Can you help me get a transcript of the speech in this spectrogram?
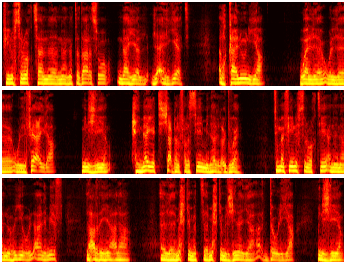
في نفس الوقت سنتدارس ما هي الآليات القانونية والفاعلة من أجل حماية الشعب الفلسطيني من هذا العدوان. ثم في نفس الوقت أننا نهيئ الآن ملف لعرضه على المحكمة محكمة الجناية الدولية من أجل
